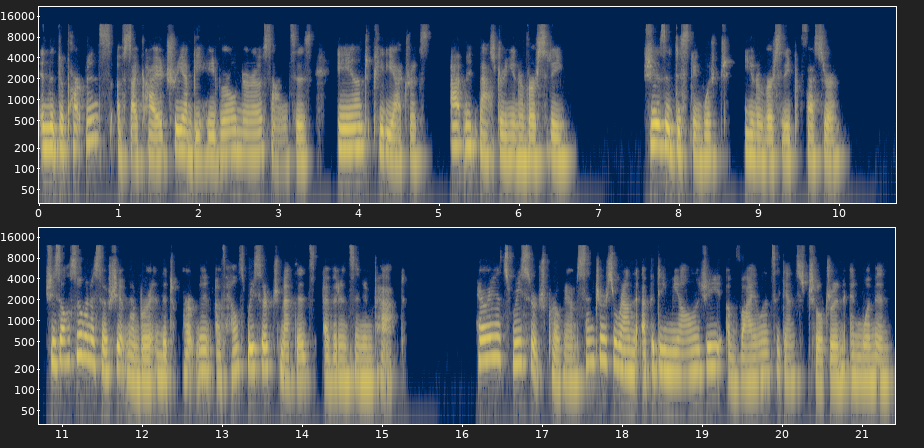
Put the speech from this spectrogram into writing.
in the departments of psychiatry and behavioral neurosciences and pediatrics at McMaster University. She is a distinguished university professor. She's also an associate member in the Department of Health Research Methods, Evidence, and Impact. Harriet's research program centers around the epidemiology of violence against children and women,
